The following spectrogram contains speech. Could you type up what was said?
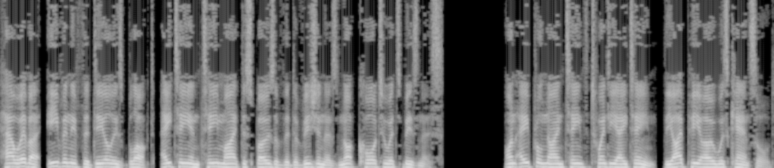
However, even if the deal is blocked, AT&T might dispose of the division as not core to its business. On April 19, 2018, the IPO was cancelled.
